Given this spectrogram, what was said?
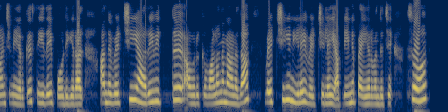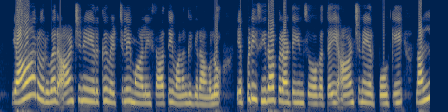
ஆஞ்சநேயருக்கு சீதை போடுகிறாள். அந்த வெற்றியை கொடுத்து அவருக்கு வழங்கினானதான் வெற்றியின் இலை வெற்றிலை அப்படின்னு பெயர் வந்துச்சு. சோ யார் ஒருவர் ஆஞ்சநேயருக்கு வெற்றிலை மாலை சாத்தி வணங்குகிறாங்களோ எப்படி சீதா பிராட்டியின் சோகத்தை ஆஞ்சநேயர் போக்கி நல்ல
